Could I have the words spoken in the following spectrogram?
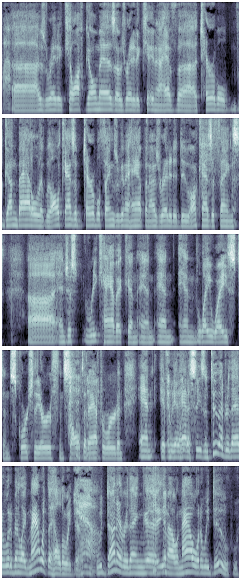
Wow. Uh, I was ready to kill off Gomez. I was ready to you know, have uh, a terrible gun battle that with all kinds of terrible things were going to happen. I was ready to do all kinds of things uh, and just wreak havoc and and and and lay waste and scorch the earth and salt it afterward. And and if we had had a season two after that, it would have been like, now what the hell do we do? Yeah. We've done everything. Uh, you know, now what do we do?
